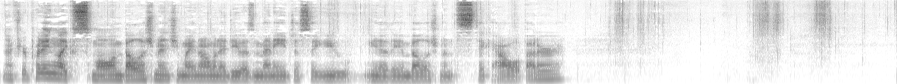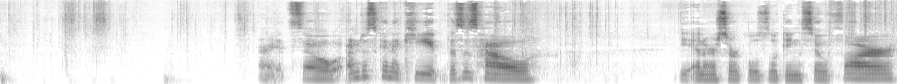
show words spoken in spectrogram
Now, if you're putting like small embellishments, you might not want to do as many just so you, you know, the embellishments stick out better. All right, so I'm just going to keep, this is how the inner circle's looking so far.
